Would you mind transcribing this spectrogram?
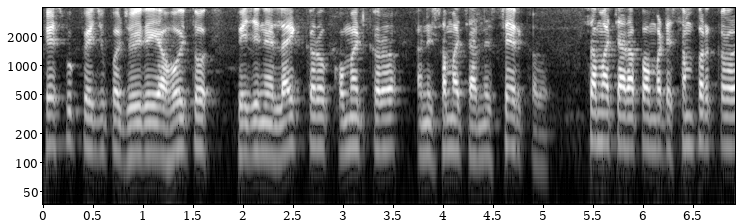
ફેસબુક પેજ ઉપર જોઈ રહ્યા હોય તો પેજને લાઇક કરો કોમેન્ટ કરો અને સમાચારને શેર કરો. સમાચાર આપવા માટે સંપર્ક કરો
